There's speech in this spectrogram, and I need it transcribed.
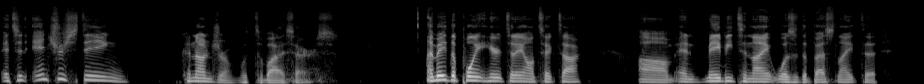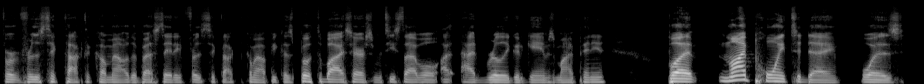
It's an interesting conundrum with Tobias Harris. I made the point here today on TikTok um, and maybe tonight wasn't the best night to for for this TikTok to come out, or the best day for this TikTok to come out because both Tobias Harris and Matisse Thybulle had really good games, in my opinion. But my point today was,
